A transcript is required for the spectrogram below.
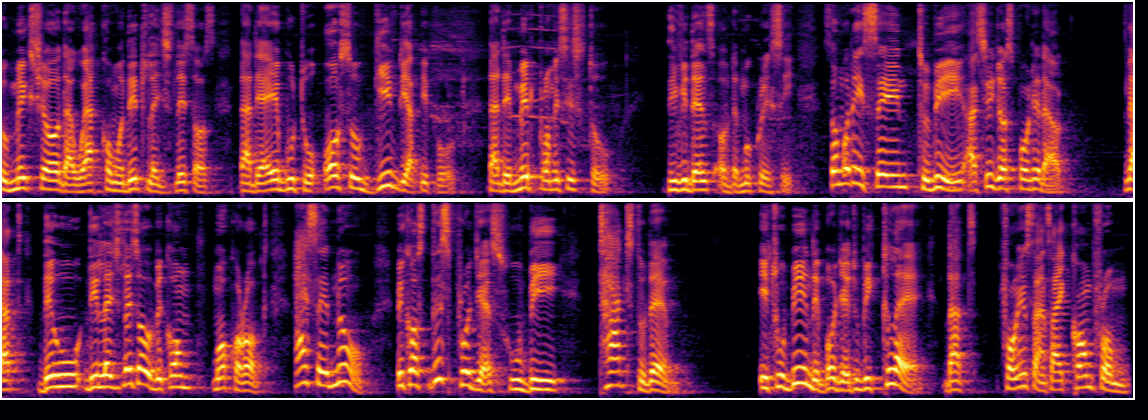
to make sure that we accommodate legislators, that they are able to also give their people that they made promises to dividends of democracy. Somebody is saying to me, as you just pointed out, that will, the legislature will become more corrupt. I say no, because these projects will be tagged to them. It will be in the budget, it will be clear that For instance, I come from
